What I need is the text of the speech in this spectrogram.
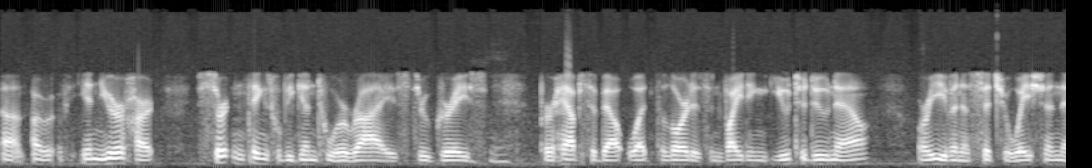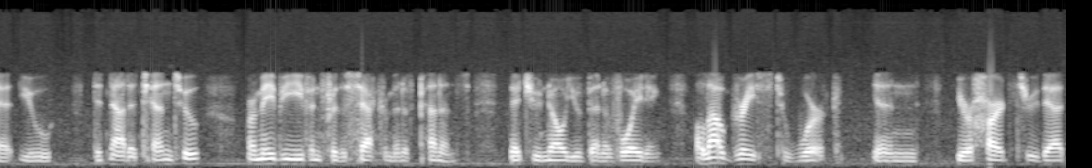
uh, uh, in your heart, certain things will begin to arise through grace, perhaps about what the Lord is inviting you to do now, or even a situation that you did not attend to, or maybe even for the sacrament of penance that you know you've been avoiding. Allow grace to work in your heart through that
